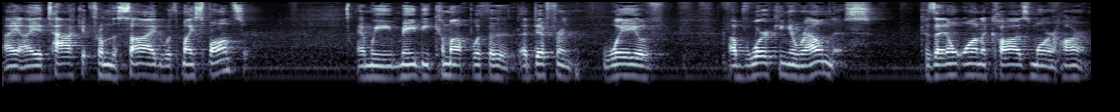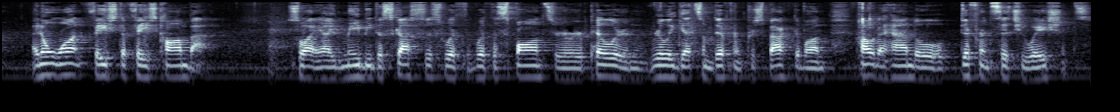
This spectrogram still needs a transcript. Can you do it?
I, I attack it from the side with my sponsor. And we maybe come up with a, a different way of, of working around this because I don't want to cause more harm. I don't want face to face combat. So I, I, maybe discuss this with, with a sponsor or a pillar and really get some different perspective on how to handle different situations.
